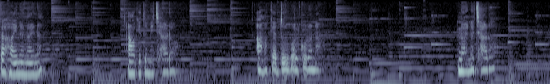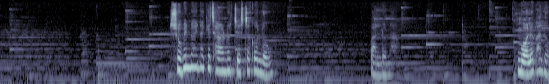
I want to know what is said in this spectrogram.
তা হয় না, নয় না? আমাকে তুমি ছাড়ো। আমাকে আর দুর্বল করো না। নয় না, ছাড়ো। সুবীর নয়নাকে ছাড়ানোর চেষ্টা করলেও পারল না। বলে ভালো,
